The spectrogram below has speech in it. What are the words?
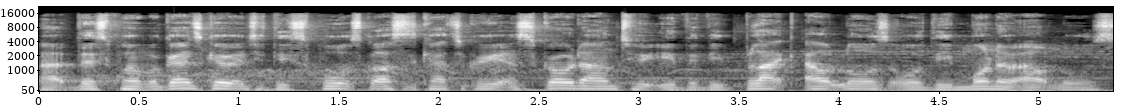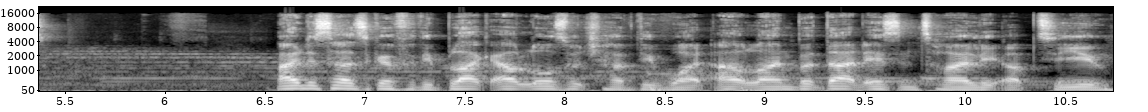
At this point, we're going to go into the sports glasses category and scroll down to either the black outlaws or the mono outlaws. I decided to go for the black outlaws which have the white outline, but that is entirely up to you.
